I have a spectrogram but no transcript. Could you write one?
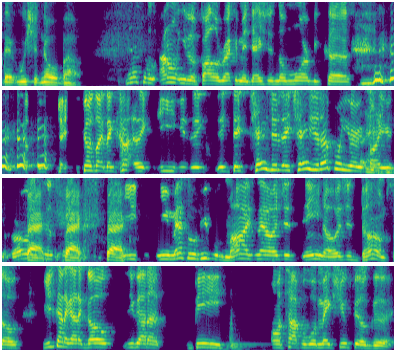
that we should know about. I don't even follow recommendations no more because because like they kind like they, they, they change it they change it up on you every five years, bro. Facts, just, facts, facts. You, you messing with people's minds now. It's just you know it's just dumb. So you just gotta gotta go. You gotta be on top of what makes you feel good.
